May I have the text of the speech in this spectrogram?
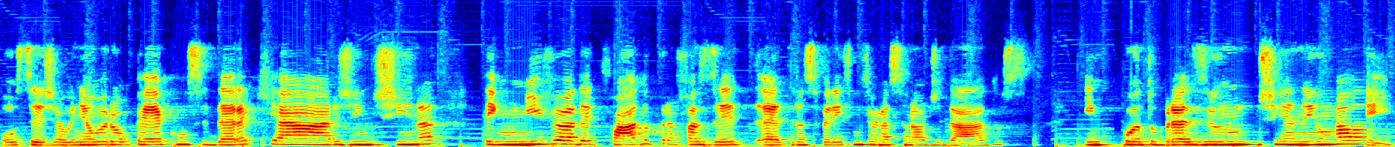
ou seja, a União Europeia considera que a Argentina tem um nível adequado para fazer é, transferência internacional de dados, enquanto o Brasil não tinha nenhuma lei.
